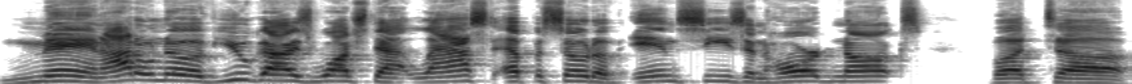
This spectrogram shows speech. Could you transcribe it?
Man, I don't know if you guys watched that last episode of In Season Hard Knocks, but uh,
